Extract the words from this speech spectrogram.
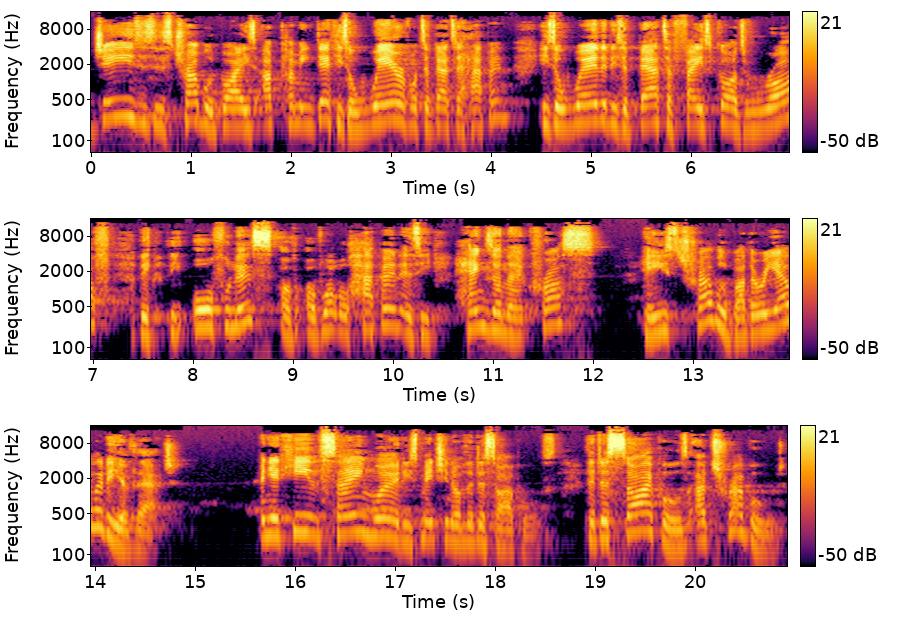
Jesus is troubled by his upcoming death. He's aware of what's about to happen. He's aware that he's about to face God's wrath, the, the awfulness of, of what will happen as he hangs on that cross. He's troubled by the reality of that. And yet here the same word is mentioned of the disciples. The disciples are troubled.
